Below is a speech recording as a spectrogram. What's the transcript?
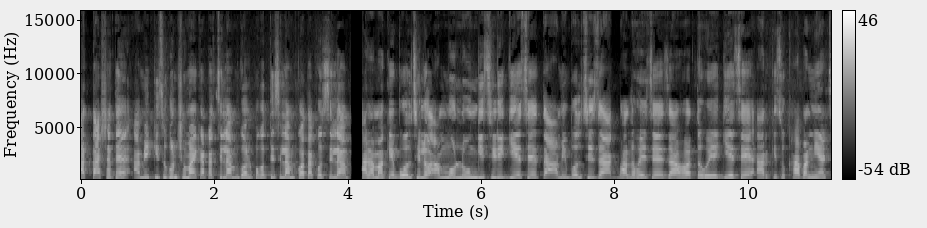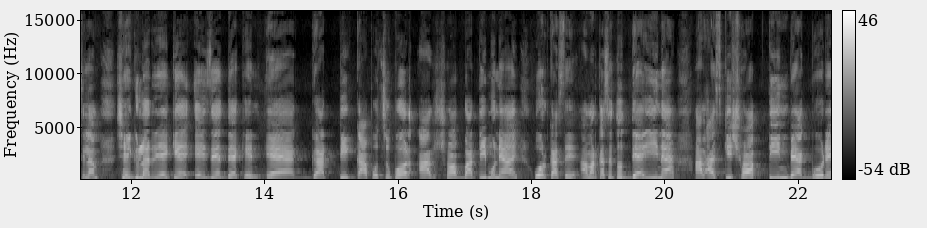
আর তার সাথে আমি কিছুক্ষণ সময় কাটাচ্ছিলাম, গল্প করতেছিলাম, কথা করছিলাম। আর আমাকে বলছিল, আম্মু, লুঙ্গি ছিঁড়ে গিয়েছে। তা আমি বলছি, যাক, ভালো হয়েছে, যা হয়তো হয়ে গিয়েছে। আর কিছু খাবার নিয়ে আসছিলাম। সেইগুলো রেখে এই যে দেখেন, এক গাঁটটি কাপড় চোপড় আর সব বাটি মনে হয় ওর কাছে। আমার কাছে তো দেয়ই না। আর আজকে সব তিন ব্যাগ ভরে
